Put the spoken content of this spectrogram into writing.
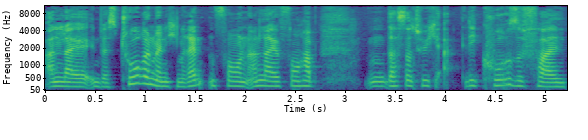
Anleiheinvestorin, wenn ich einen Rentenfonds, einen Anleihefonds habe, dass natürlich die Kurse fallen.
